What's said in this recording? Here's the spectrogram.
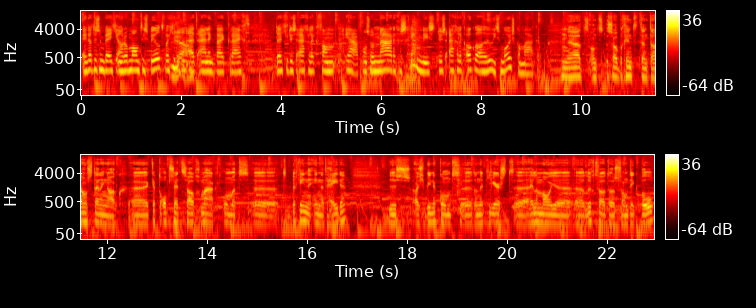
En dat is een beetje een romantisch beeld wat je Ja. er dan uiteindelijk bij krijgt. Dat je dus eigenlijk van, ja, van zo'n nare geschiedenis dus eigenlijk ook wel heel iets moois kan maken. Ja, het- want zo begint de tentoonstelling ook. Ik heb de opzet zo gemaakt om het te beginnen in het heden. Dus als je binnenkomt, eh, dan heb je eerst eh, hele mooie eh, luchtfoto's van Dick Bol.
